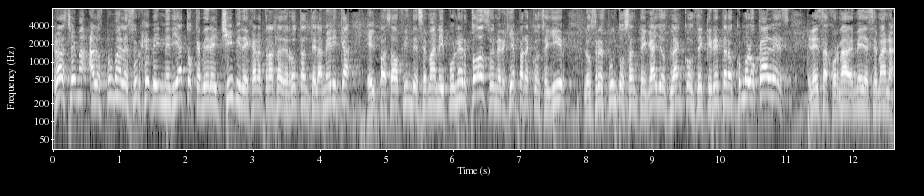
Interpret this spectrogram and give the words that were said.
Gracias, Chema. A los Pumas les surge de inmediato cambiar el chip y dejar atrás la derrota ante el América el pasado fin de semana y poner toda su energía para conseguir los tres puntos ante Gallos Blancos de Querétaro como locales en esta jornada de media semana.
